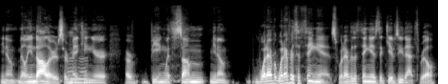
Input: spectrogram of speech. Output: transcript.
you know, million dollars or mm-hmm. making your or being with some, you know, whatever whatever the thing is, whatever the thing is that gives you that thrill,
